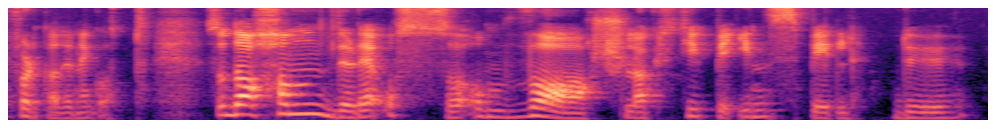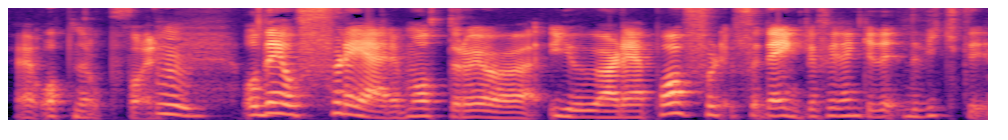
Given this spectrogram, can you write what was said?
folka dine godt. Så da handler det også om hva slags type innspill du eh, åpner opp for. Og det er jo flere måter å gjøre, gjøre det på. For, for det, egentlig, for tenker det, det viktig,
